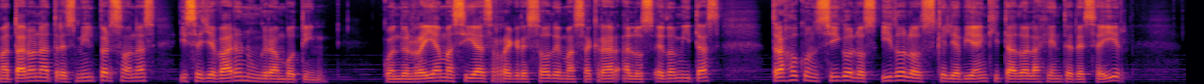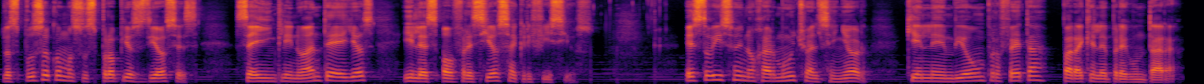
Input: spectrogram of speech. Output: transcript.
Mataron a tres mil personas y se llevaron un gran botín. Cuando el rey Amasías regresó de masacrar a los edomitas, trajo consigo los ídolos que le habían quitado a la gente de Seir, los puso como sus propios dioses, se inclinó ante ellos y les ofreció sacrificios. Esto hizo enojar mucho al Señor, quien le envió un profeta para que le preguntara,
